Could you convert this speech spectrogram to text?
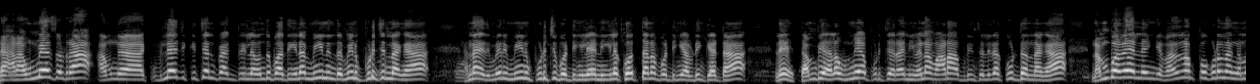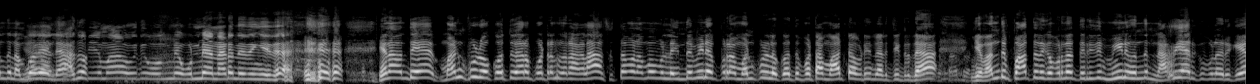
நான் நான் உண்மையா சொல்றேன். அவங்க வில்லேஜ் கிச்சன் ஃபேக்டரியில வந்து பாத்தீங்கன்னா மீன் இந்த மீன் பிடிச்சிருந்தாங்க. அண்ணா இது மாதிரி மீன் பிடிச்சி போட்டீங்களே நீங்களே கொத்தானே போட்டீங்க அப்படின்னு கேட்டா லே தம்பி அதெல்லாம் உண்மையா பிடிச்சாரா? நீ வேணா வாடா அப்படின்னு சொல்லி தான் கூட்டு வந்தாங்க. நம்பவே இல்லை இங்க. வரப்ப கூட நாங்க வந்து நம்பவே இல்லை. அதுவும் இது உண்மை உண்மையா நடந்ததுங்க இது. ஏன்னா வந்து மண்புழுவை கொத்து வேற போட்டேன்னு சொன்னாங்களா சுத்தமா நம்ப முடியல. இந்த மீன் எப்பறம் மண்புழுல கொத்து போட்டா மாட்டோம் அப்படின்னு நினைச்சிட்டு இருந்தேன். இங்க வந்து பார்த்ததுக்கு அப்புறம் தான் தெரியுது மீன் வந்து நிறைய இருக்கு போல இருக்கு.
